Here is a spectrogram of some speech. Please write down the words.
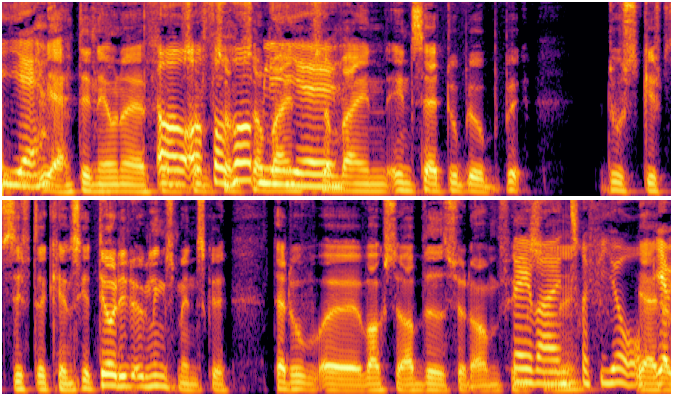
ja. ja, det nævner jeg, som, og, og som, som, som, var en, som var en indsat, du blev du stiftede kendskab. Det var dit yndlingsmenneske, da du øh, voksede op ved Sønder Da jeg var en 3-4 år. Ja, jeg,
